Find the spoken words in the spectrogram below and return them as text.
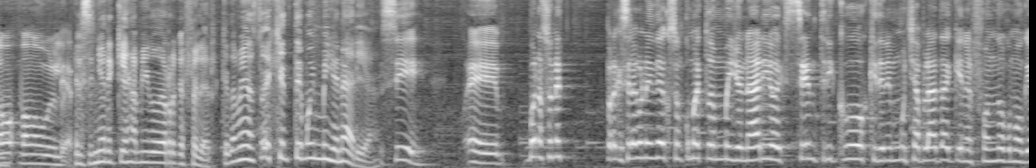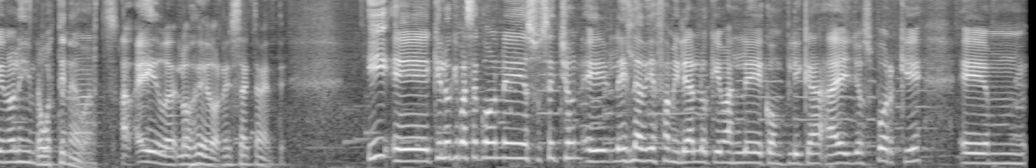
Vamos, vamos a googlear. El señor que es amigo de Rockefeller. Que también es, es gente muy millonaria. Sí. eh, bueno, son. est- Para que se le haga una idea, son como estos millonarios excéntricos que tienen mucha plata que en el fondo como que no les importa. Edwards. Ah, Edward, los de Edward, exactamente. Y eh, qué es lo que pasa con eh, Succession? Eh, es la vida familiar lo que más le complica a ellos porque eh,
